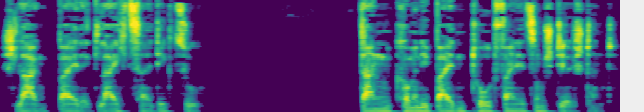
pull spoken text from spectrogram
schlagen beide gleichzeitig zu. Dann kommen die beiden Todfeinde zum Stillstand.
